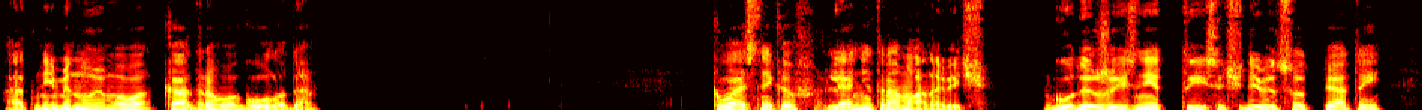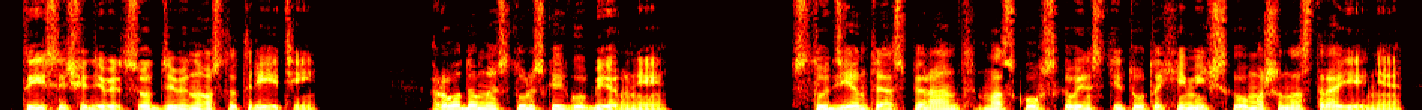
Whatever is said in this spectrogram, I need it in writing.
от неминуемого кадрового голода. Квасников Леонид Романович. Годы жизни 1905-1993. Родом из Тульской губернии. Студент и аспирант Московского института химического машиностроения –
